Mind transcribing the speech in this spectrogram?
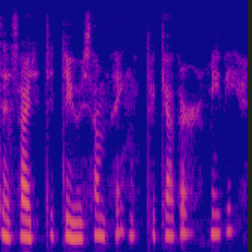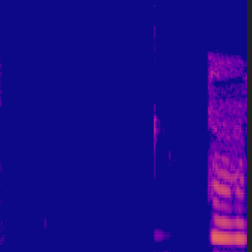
decided to do something together, maybe. Um,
